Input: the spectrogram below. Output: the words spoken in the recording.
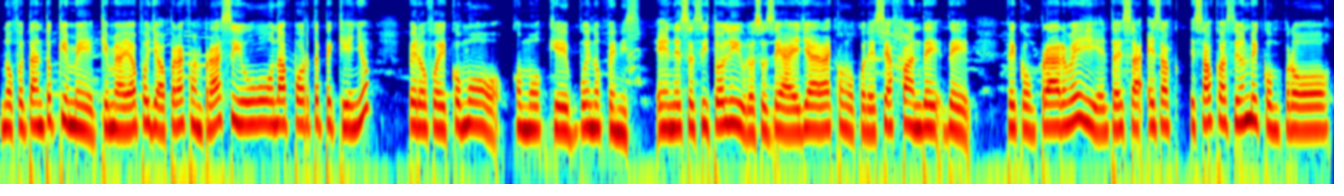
no fue tanto que me, que me haya apoyado para comprar, sí hubo un aporte pequeño, pero fue como, como que, bueno, eh, necesito libros, o sea, ella era como con ese afán de, de, de comprarme y entonces esa, esa, esa ocasión me compró,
